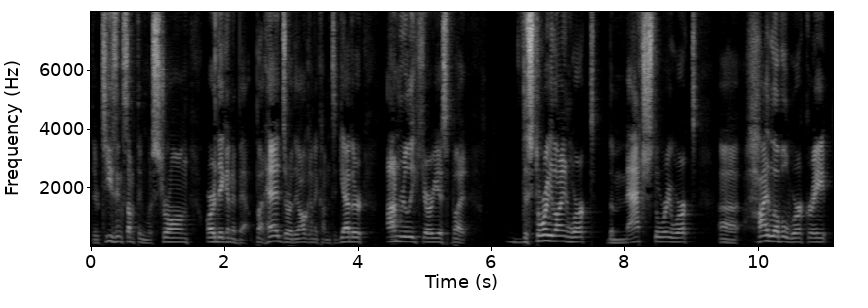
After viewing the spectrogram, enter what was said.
They're teasing something with Strong. Are they going to butt heads? Are they all going to come together? I'm really curious, but the storyline worked. The match story worked. Uh, high level work rate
